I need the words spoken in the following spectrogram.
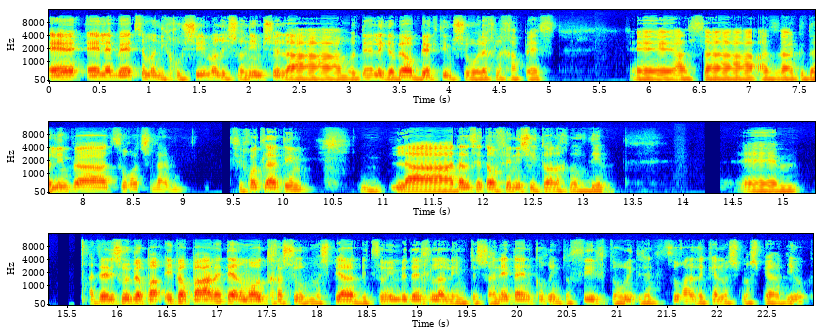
ואלה בעצם הניחושים הראשונים של המודל לגבי האובייקטים שהוא הולך לחפש. אה, אז, אז הגדלים והצורות שלהם צריכות להתאים ל dataset האופייני שאיתו אנחנו עובדים. אה, אז איזשהו hyper, hyper parameter מאוד חשוב, משפיע על הביצועים בדרך כלל, אם תשנה את ה anchor ים, תוסיף, תוריד, תשנה את הצורה, זה כן משפיע על הדיוק.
